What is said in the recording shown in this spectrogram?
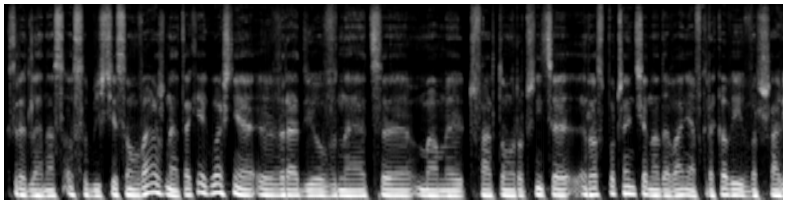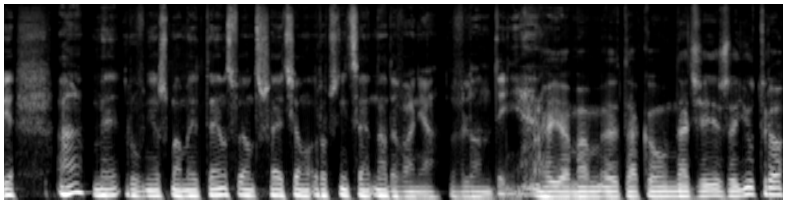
które dla nas osobiście są ważne. Tak jak właśnie w Radiu Wnet e, mamy czwartą rocznicę rozpoczęcia nadawania w Krakowie i w Warszawie, a my również mamy tę swoją trzecią rocznicę nadawania w Londynie. A ja mam e, taką nadzieję, że jutro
